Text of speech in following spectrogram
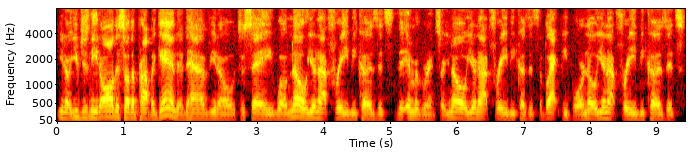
You know, you just need all this other propaganda to have, you know, to say, well, no, you're not free because it's the immigrants, or no, you're not free because it's the black people, or no, you're not free because it's,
